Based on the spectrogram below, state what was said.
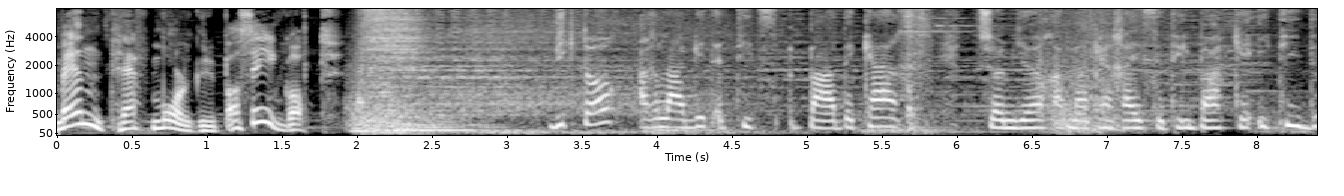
men treffer målgruppa si godt. Victor har laget et tidsbadekar som gjør at man kan reise tilbake i tid.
